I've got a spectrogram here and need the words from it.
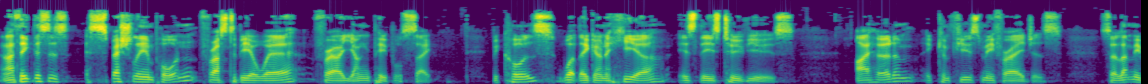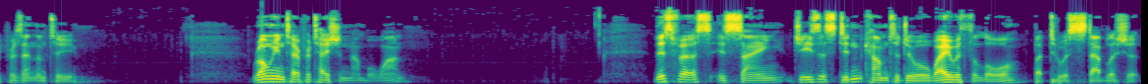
And I think this is especially important for us to be aware for our young people's sake because what they're going to hear is these two views. I heard them, it confused me for ages. So let me present them to you. Wrong interpretation number one. This verse is saying Jesus didn't come to do away with the law, but to establish it,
